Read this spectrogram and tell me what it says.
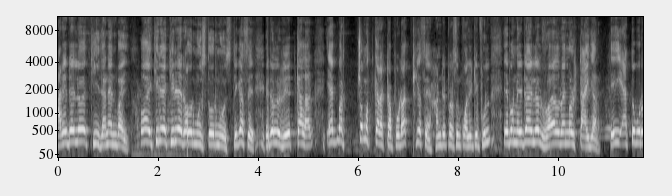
আর এটা হলো কি জানেন ভাই? ওই, কিরে কিরে, তরমুজ তরমুজ, ঠিক আছে? এটা হলো রেড কালার একবার চমৎকার একটা প্রোডাক্ট ঠিক আছে? Hundred percent quality full. এবং এটা হলো রয়্যাল বেঙ্গল টাইগার এই এত বড়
